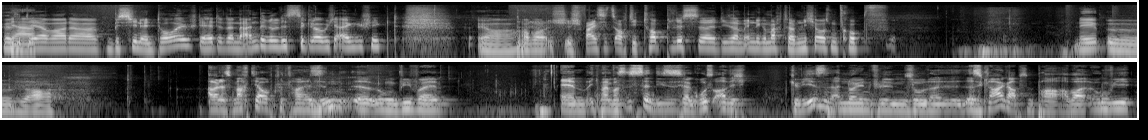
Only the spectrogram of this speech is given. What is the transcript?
Also ja. der war da ein bisschen enttäuscht. Der hätte dann eine andere Liste, glaube ich, eingeschickt. Ja, aber ich, ich weiß jetzt auch die Top-Liste, die sie am Ende gemacht haben, nicht aus dem Kopf. Nee. Äh, ja. Aber das macht ja auch total Sinn äh, irgendwie, weil ähm, ich meine, was ist denn dieses Jahr großartig gewesen an neuen Filmen? So, da, also klar gab es ein paar, aber irgendwie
